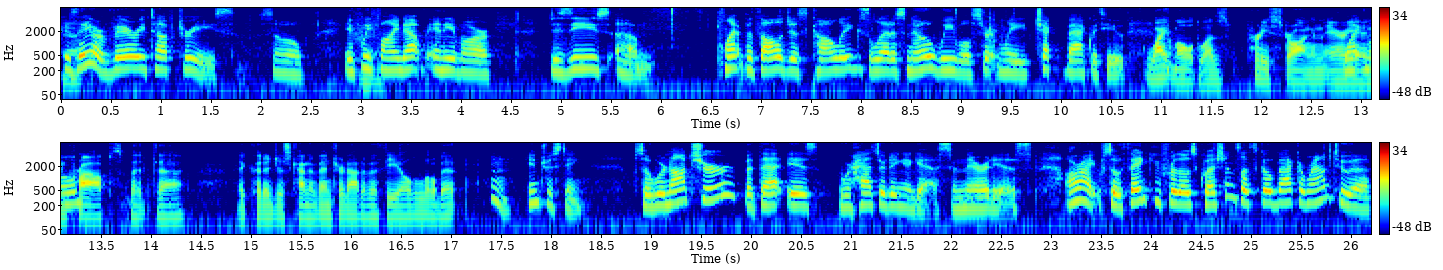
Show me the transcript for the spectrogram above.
because Yeah. they are very tough trees. So if we find out any of our disease um, plant pathologist colleagues, let us know. We will certainly check back with you. White mold was pretty strong in the area in crops, but uh, it could have just kind of ventured out of a field a little bit. Interesting. So we're not sure, but that is, we're hazarding a guess, and there it is. All right, so thank you for those questions. Let's go back around to a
